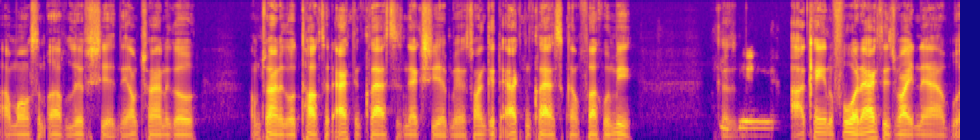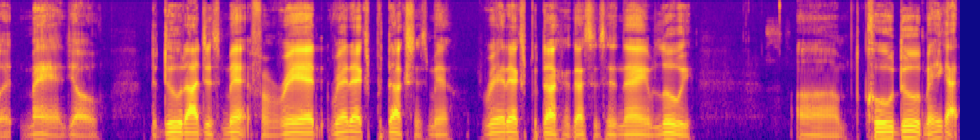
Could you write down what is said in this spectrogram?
I'm on some uplift shit. Man. I'm trying to go. I'm trying to go talk to the acting classes next year, man. So I can get the acting class to come fuck with me. Cause I can't afford actors right now, but man, yo, the dude I just met from Red Red X Productions, man. Red X Productions, that's his, his name, Louis. Um, cool dude, man. He got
